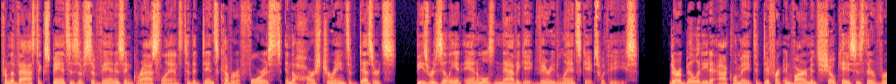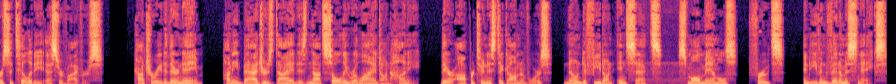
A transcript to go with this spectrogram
From the vast expanses of savannas and grasslands to the dense cover of forests and the harsh terrains of deserts, these resilient animals navigate varied landscapes with ease. Their ability to acclimate to different environments showcases their versatility as survivors. Contrary to their name, honey badger's diet is not solely reliant on honey. They are opportunistic omnivores, known to feed on insects, small mammals, fruits, and even venomous snakes.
